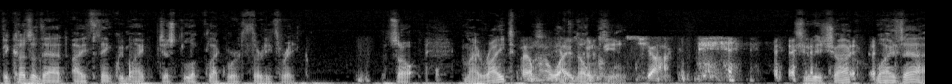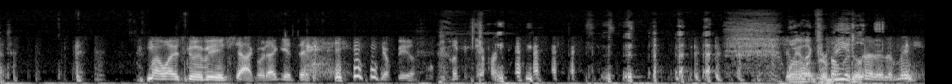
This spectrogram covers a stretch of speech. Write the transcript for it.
because of that, I think we might just look like we're 33. So, am I right? Well, my wife's no going to be in shock. To be in shock? Why is that? My wife's going to be in shock when I get there. You'll be looking different. well, for me, better than me.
